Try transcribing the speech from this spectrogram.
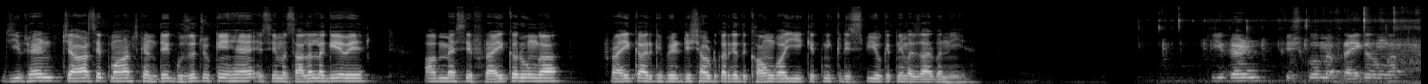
جی فرینڈ، چار سے پانچ گھنٹے گزر چکے ہیں، اسے مسالہ لگے ہوئے۔ اب میں اسے فرائی کروں گا۔ فرائی کر کے پھر ڈش آؤٹ کر کے دکھاؤں گا، یہ کتنی کرسپی اور کتنی مزیدار بنی ہے۔ جی فرینڈ فش کو میں فرائی کروں گا۔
